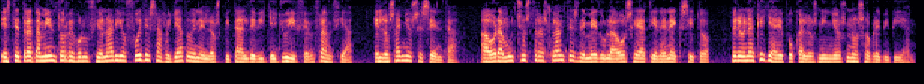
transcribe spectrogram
Este tratamiento revolucionario fue desarrollado en el Hospital de Villejuif, en Francia, en los años 60. Ahora muchos trasplantes de médula ósea tienen éxito, pero en aquella época los niños no sobrevivían.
